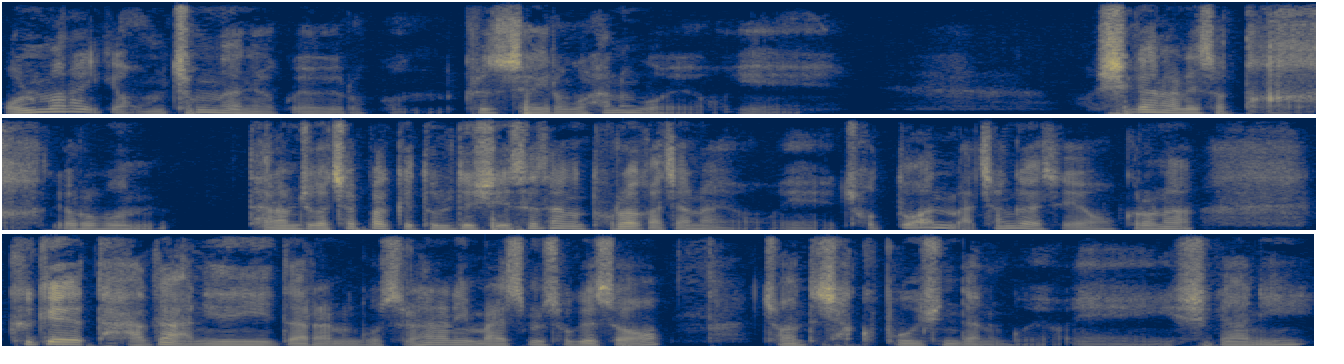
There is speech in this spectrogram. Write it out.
얼마나 이게 엄청나냐고요, 여러분. 그래서 제가 이런 걸 하는 거예요. 예. 시간 안에서 다 여러분 다람쥐가 쳇바퀴 돌듯이 세상은 돌아가잖아요. 예. 저 또한 마찬가지예요. 그러나 그게 다가 아니다라는 것을 하나님 말씀 속에서 저한테 자꾸 보여준다는 거예요. 예, 시간이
